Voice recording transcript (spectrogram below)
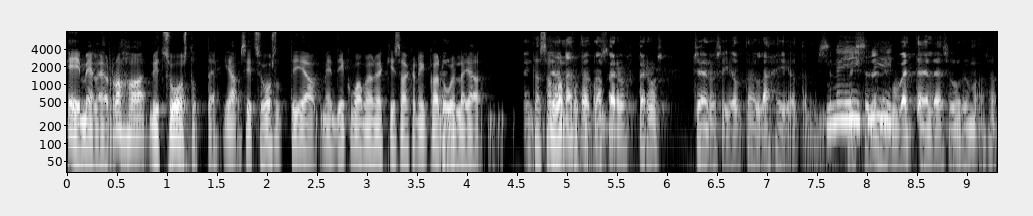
ei meillä ole rahaa, nyt suostutte. Ja sitten suostuttiin ja mentiin kuvaamaan jonnekin Saakelin kaduille, ja niin, tässä on jotain perus, perus Jersey joltain lähiöltä, missä, niin, missä niin. ne niin vetelee suurimman osa,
